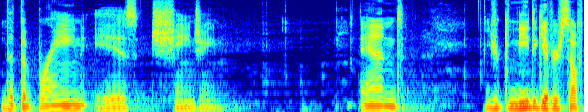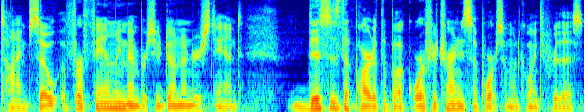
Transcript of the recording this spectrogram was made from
that the brain is changing. And you need to give yourself time. So, for family members who don't understand, this is the part of the book, or if you're trying to support someone going through this,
